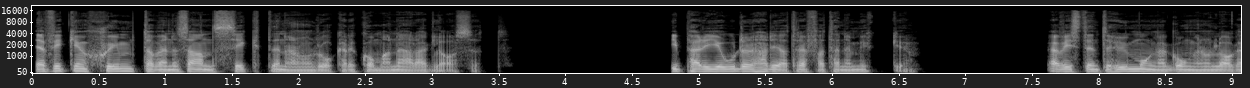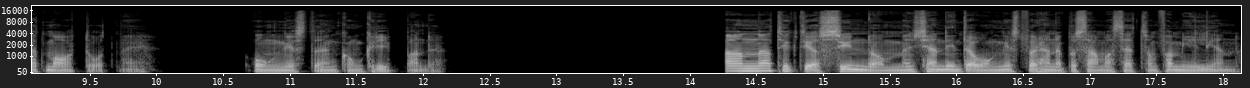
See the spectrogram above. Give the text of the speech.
Jag fick en skymt av hennes ansikte när hon råkade komma nära glaset. I perioder hade jag träffat henne mycket. Jag visste inte hur många gånger hon lagat mat åt mig. Ångesten kom krypande. Anna tyckte jag synd om, men kände inte ångest för henne på samma sätt som familjen.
